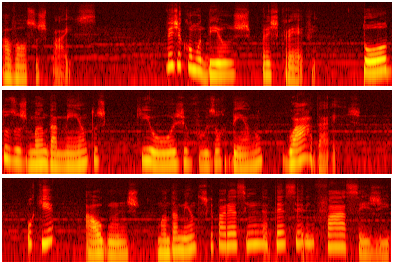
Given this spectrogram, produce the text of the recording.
a vossos pais. Veja como Deus prescreve todos os mandamentos que hoje vos ordeno, guardareis. Porque há alguns mandamentos que parecem até serem fáceis de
